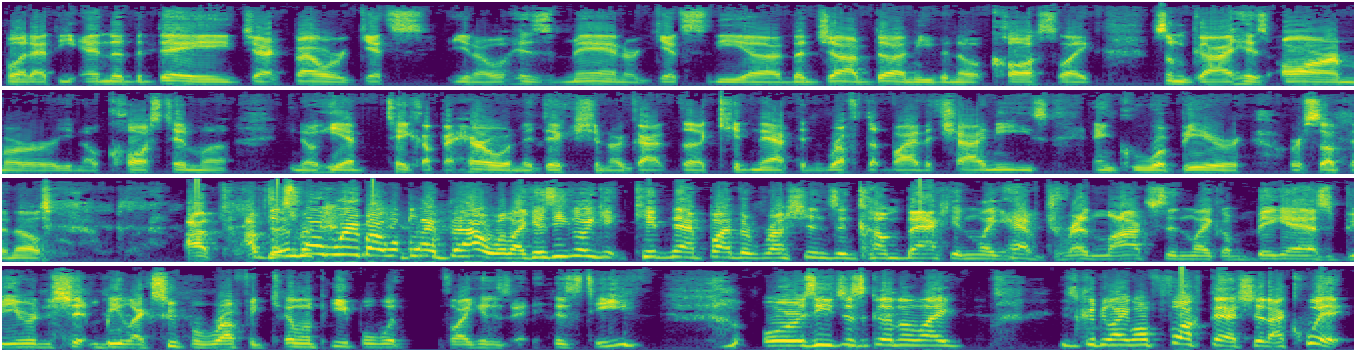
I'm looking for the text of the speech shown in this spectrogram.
but at the end of the day, Jack Bauer gets you know his man or gets the uh, the job done, even though it costs like some guy his arm or you know cost him a you know he had to take up a heroin addiction or got uh, kidnapped and roughed up by the Chinese and grew a beard or something else. I, am just more worried about what Black Bauer. Like, is he going to get kidnapped by the Russians and come back and like have dreadlocks and like a big ass beard and shit and be like super rough and killing people with like his his teeth, or is he just gonna like he's gonna be like, well, fuck that shit, I quit,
